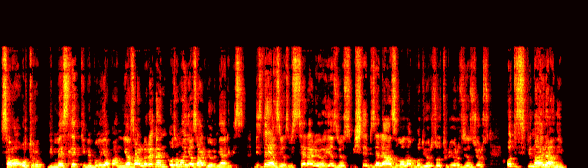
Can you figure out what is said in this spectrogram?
sabah oturup bir meslek gibi bunu yapan yazarlara ben o zaman yazar diyorum. Yani biz biz ne yazıyoruz? Biz senaryo yazıyoruz. İşte bize lazım olan bu diyoruz. Oturuyoruz yazıyoruz. O disiplin hayranıyım.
